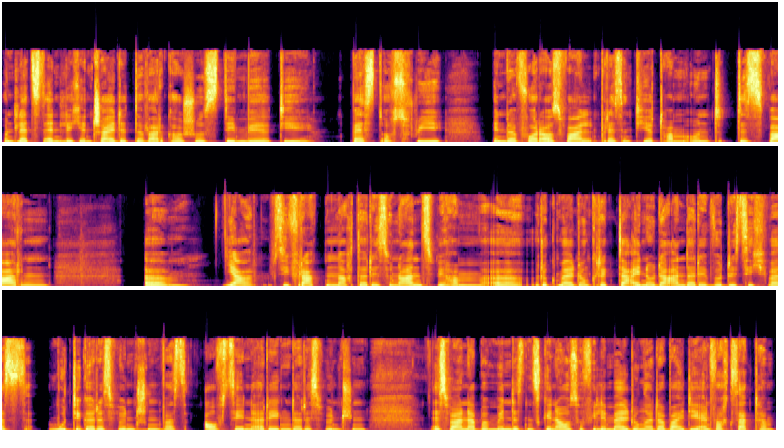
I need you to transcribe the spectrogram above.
und letztendlich entscheidet der Werkausschuss, dem wir die Best of Three in der Vorauswahl präsentiert haben. Und das waren ähm, ja, Sie fragten nach der Resonanz. Wir haben äh, Rückmeldung gekriegt, der eine oder andere würde sich was Mutigeres wünschen, was Aufsehenerregenderes wünschen. Es waren aber mindestens genauso viele Meldungen dabei, die einfach gesagt haben,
